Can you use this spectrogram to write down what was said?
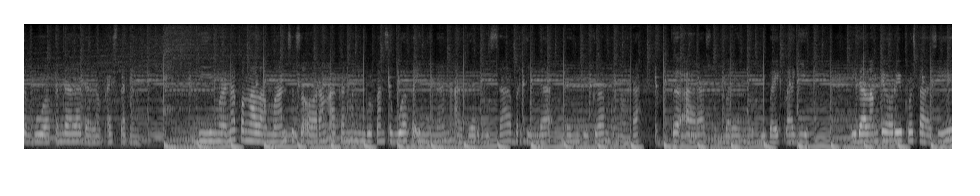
sebuah kendala dalam eksternal, di mana pengalaman seseorang akan menimbulkan sebuah keinginan agar bisa bertindak dan juga mengarah ke arah sumber yang lebih baik lagi. Di dalam teori frustasi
